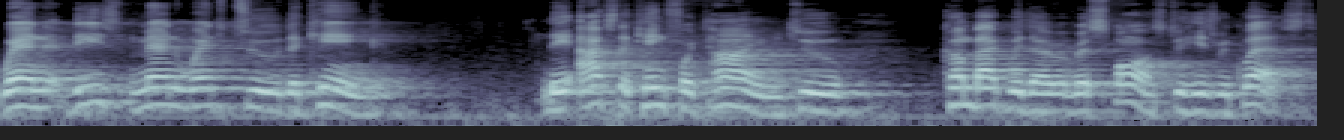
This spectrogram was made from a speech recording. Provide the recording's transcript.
when these men went to the king, they asked the king for time to come back with a response to his request.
